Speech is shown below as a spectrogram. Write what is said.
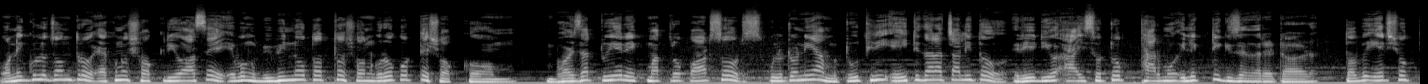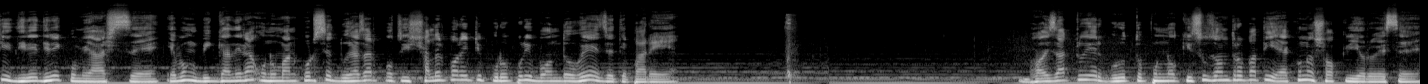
অনেকগুলো যন্ত্র এখনও সক্রিয় আছে এবং বিভিন্ন তথ্য সংগ্রহ করতে সক্ষম। ভয়েজার টু এর একমাত্র power source plutonium two three eight দ্বারা চালিত রেডিও আইসোটোপ থার্মো ইলেকট্রিক জেনারেটর। তবে এর শক্তি ধীরে ধীরে কমে আসছে এবং বিজ্ঞানীরা অনুমান করছে দু হাজার পঁচিশ সালের পর এটি পুরোপুরি বন্ধ হয়ে যেতে পারে। ভয়েজার টু এর গুরুত্বপূর্ণ কিছু যন্ত্রপাতি এখনও সক্রিয় রয়েছে,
